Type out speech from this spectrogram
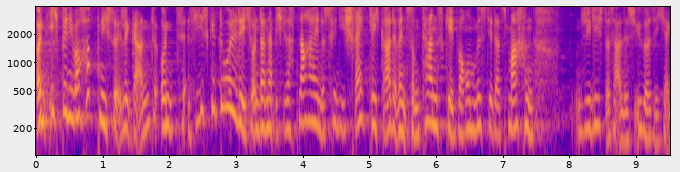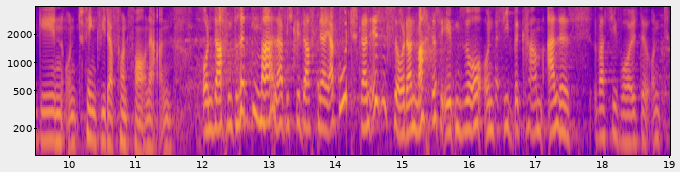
Und ich bin überhaupt nicht so elegant und sie ist geduldig. Und dann habe ich gesagt, nein, das finde ich schrecklich, gerade wenn es um Tanz geht, warum müsst ihr das machen? Sie ließ das alles über sich ergehen und fing wieder von vorne an. Und nach dem dritten Mal habe ich gedacht, na ja gut, dann ist es so, dann macht es eben so. Und sie bekam alles, was sie wollte. Und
